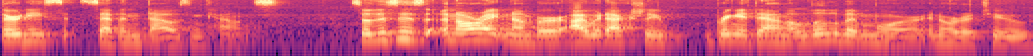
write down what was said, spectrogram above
37,000 counts. So this is an all right number. I would actually bring it down a little bit more in order to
